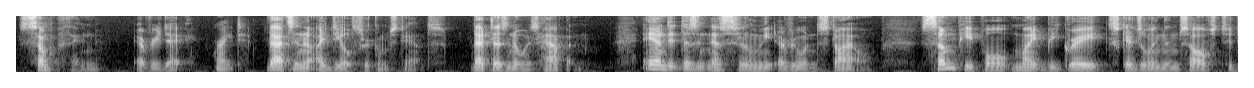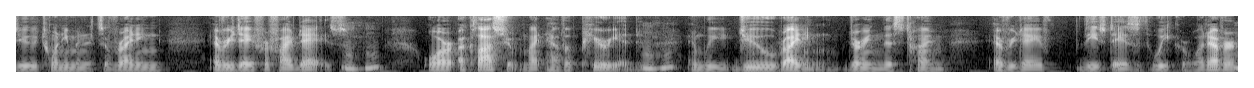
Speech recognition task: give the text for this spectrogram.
something every day. Right. That's an ideal circumstance. That doesn't always happen. And it doesn't necessarily meet everyone's style. Some people might be great scheduling themselves to do 20 minutes of writing every day for five days. Mm-hmm. Or a classroom might have a period, and we do writing during this time every day, these days of the week, or whatever.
